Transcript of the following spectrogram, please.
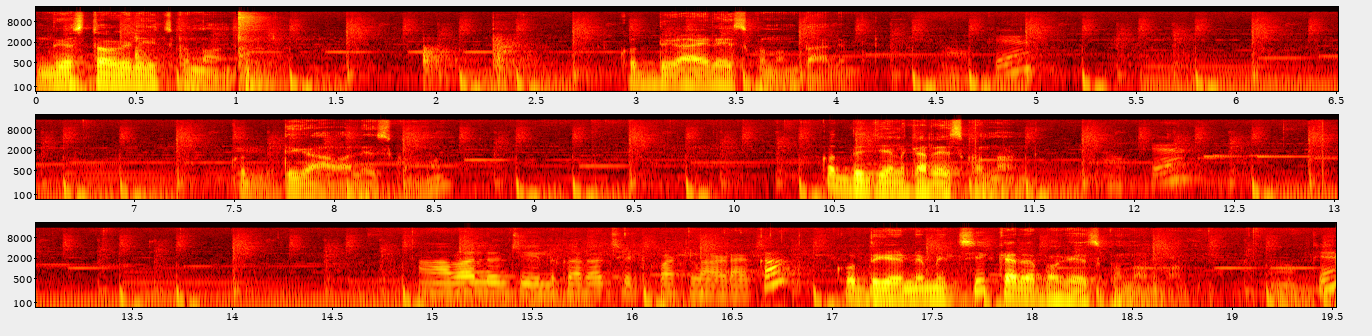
ముందుగా స్టవ్ వెలిగించుకుందాం కొద్దిగా ఆయిల్ వేసుకుందాం తాలింపు. ఓకే కొద్దిగా ఆవాలు వేసుకుందాం. కొద్దిగా జీలకర్ర వేసుకుందాం. ఓకే. ఆవాలు జీలకర్ర చిట్టుపట్లు ఆడాక కొద్దిగా ఎండుమిర్చి కరివేపాకు వేసుకుందాం. ఓకే.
